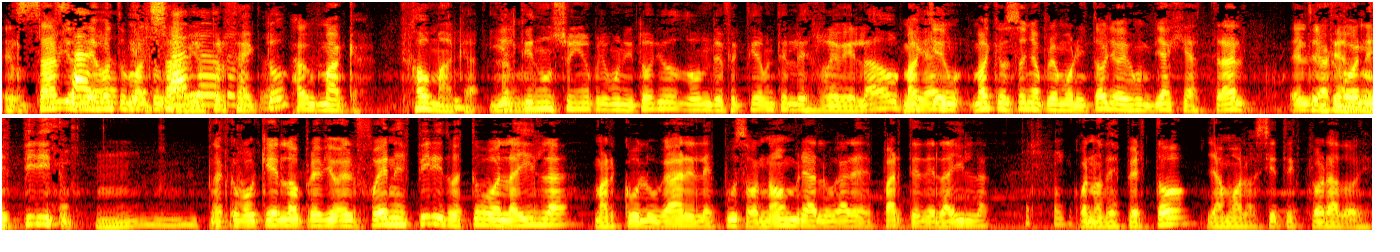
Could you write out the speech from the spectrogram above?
El sabio, de Hotumatua. El sabio, perfecto. Jaumaca. Jaumaca. Y él tiene un sueño premonitorio donde efectivamente les revelado más que, Más que un sueño premonitorio, es un viaje astral. Él viajó en espíritu. Mm, no es como que él lo previó. Él fue en espíritu, estuvo en la isla, marcó lugares, les puso nombre a lugares, parte de la isla. Perfecto. Cuando despertó, llamó a los siete exploradores.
